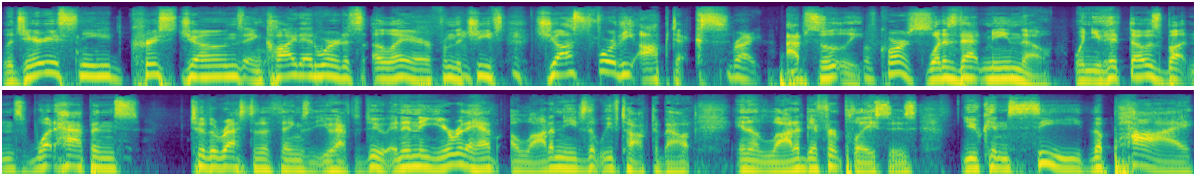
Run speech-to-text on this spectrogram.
L'Jarius Sneed, Chris Jones, and Clyde Edwards Helaire from the Chiefs just for the optics. Right. Absolutely. Of course. What does that mean though? When you hit those buttons, what happens to the rest of the things that you have to do? And in the year where they have a lot of needs that we've talked about in a lot of different places, you can see the pie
